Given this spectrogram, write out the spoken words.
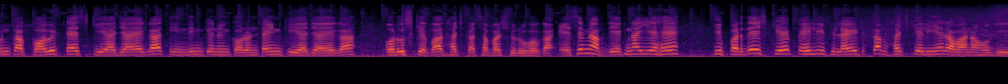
उनका कोविड टेस्ट किया जाएगा, तीन दिन के उन्हें क्वारंटाइन किया जाएगा और उसके बाद हज का सफ़र शुरू होगा। ऐसे में अब देखना यह है कि प्रदेश के पहली फ़्लाइट कब हज के लिए रवाना होगी।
